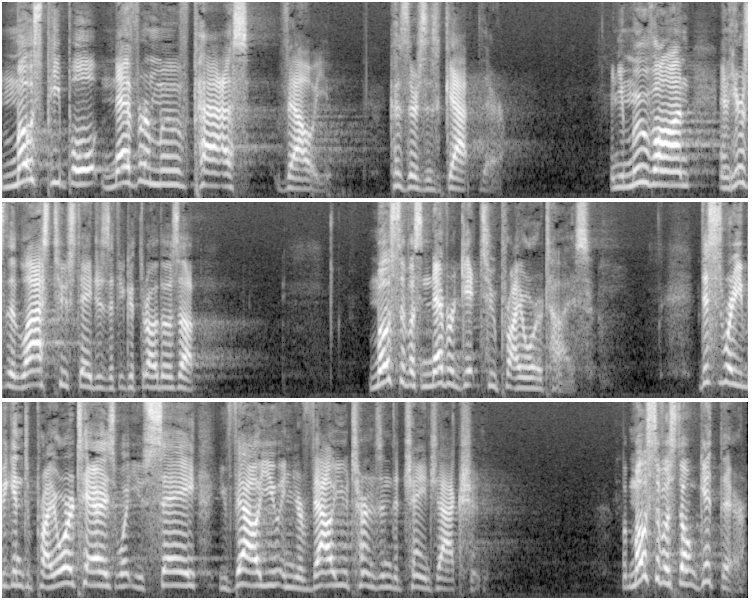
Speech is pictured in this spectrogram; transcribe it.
most people never move past value because there's this gap there. And you move on, and here's the last two stages, if you could throw those up. Most of us never get to prioritize. This is where you begin to prioritize what you say, you value, and your value turns into change action. But most of us don't get there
